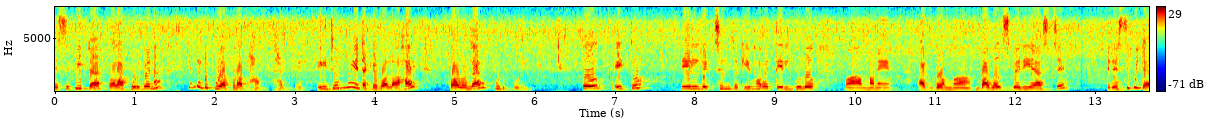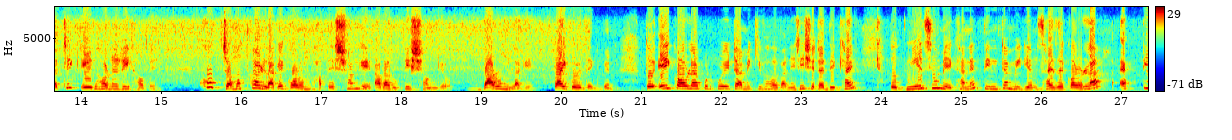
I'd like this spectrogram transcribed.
রেসিপিটা তলা পুড়বে না, কিন্তু একটু পোড়া পোড়া ভাব থাকবে। এই জন্য এটাকে বলা হয় করলার পুরপুরি। তো এই তো তেল দেখছেন তো কীভাবে তেলগুলো মানে একদম বাবলস বেরিয়ে আসছে। রেসিপিটা ঠিক এই ধরনেরই হবে। খুব চমৎকার লাগে গরম ভাতের সঙ্গে, আবার রুটির সঙ্গেও। দারুণ লাগে ট্রাই করে দেখবেন। তো এই করলা পুরপুরিটা আমি কীভাবে বানিয়েছি সেটা দেখাই। তো নিয়েছি আমি এখানে তিনটা মিডিয়াম সাইজের করলা, একটি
